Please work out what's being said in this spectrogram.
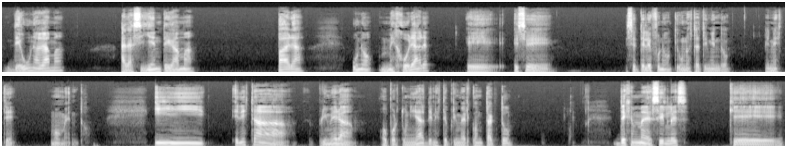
de una gama a la siguiente gama para uno mejorar eh, ese, ese teléfono que uno está teniendo en este momento. Y en esta primera oportunidad, en este primer contacto, déjenme decirles que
